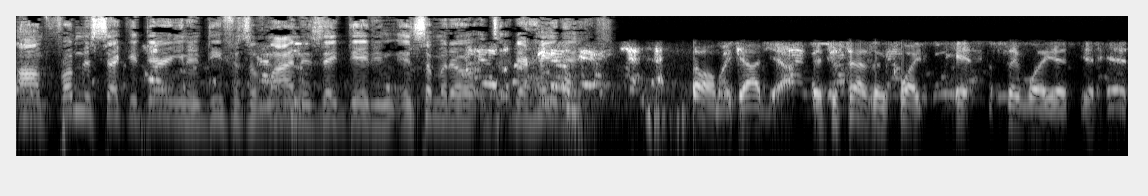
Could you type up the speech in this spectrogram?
Um, from the secondary and the defensive line as they did in, in some of their, their heydays. Oh my God, yeah. It just hasn't quite hit the same way it, it hit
